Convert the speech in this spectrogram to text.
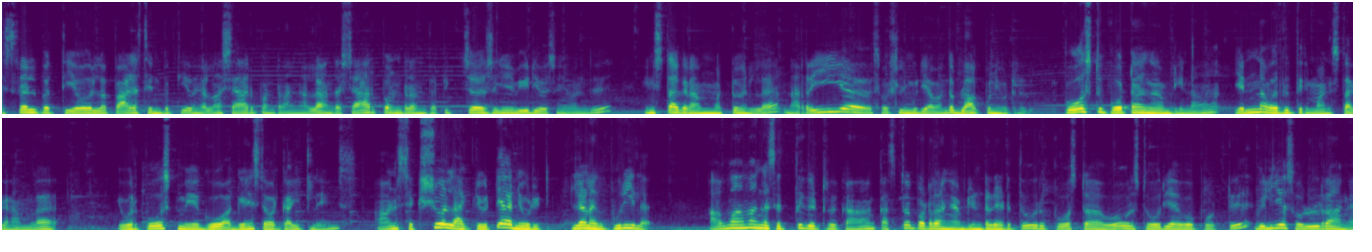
இஸ்ரேல் பற்றியோ இல்லை பாலஸ்தீன் பற்றியோ இவங்கெல்லாம் ஷேர் பண்ணுறாங்கல்ல அந்த ஷேர் பண்ணுற அந்த பிக்சர்ஸையும் வீடியோஸையும் வந்து இன்ஸ்டாகிராம் மட்டும் இல்லை நிறைய சோஷியல் மீடியா வந்து பிளாக் பண்ணி விட்டுருது. போஸ்ட்டு போட்டாங்க அப்படின்னா என்ன வருது தெரியுமா இன்ஸ்டாகிராமில் your post may go against our guidelines on sexual activity or nudity இல்லை எனக்கு புரியல. அவன் அவன் அங்கே செத்துக்கிட்டு இருக்கான் கஷ்டப்படுறாங்க அப்படின்றத எடுத்து ஒரு போஸ்ட்டாவோ ஒரு ஸ்டோரியாவோ போட்டு வெளியே சொல்கிறாங்க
